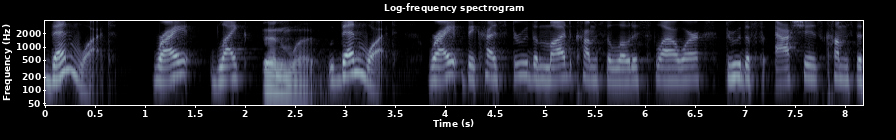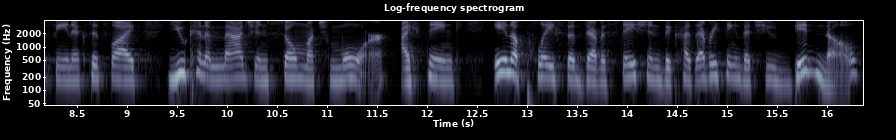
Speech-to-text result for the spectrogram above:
then what? Right? Like, then what? Then what? Right? Because through the mud comes the lotus flower, through the f- ashes comes the phoenix. It's like you can imagine so much more, I think, in a place of devastation because everything that you did know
